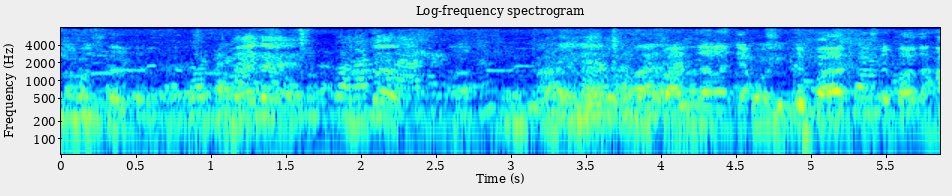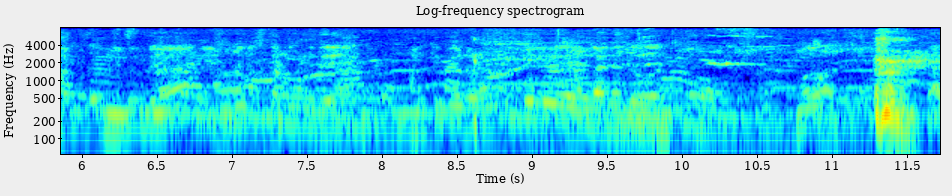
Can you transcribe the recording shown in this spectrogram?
नमस्कार. 什么？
